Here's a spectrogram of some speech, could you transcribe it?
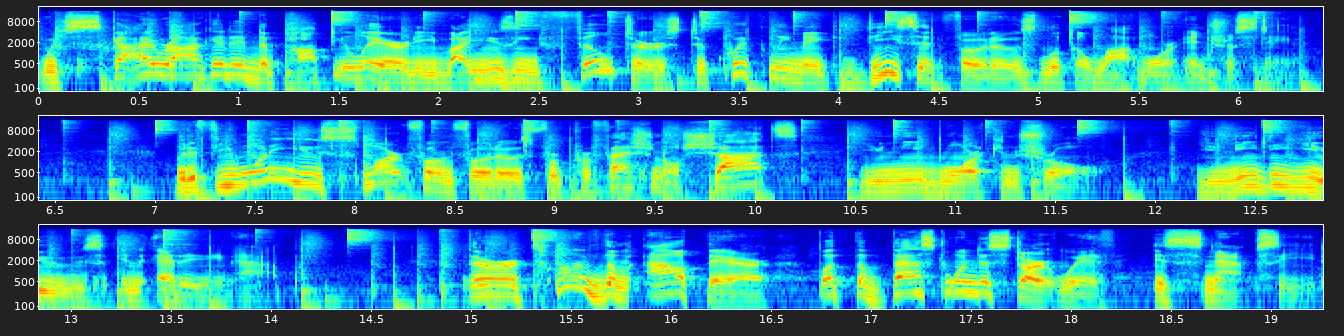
which skyrocketed to popularity by using filters to quickly make decent photos look a lot more interesting. But if you want to use smartphone photos for professional shots, you need more control. You need to use an editing app. There are a ton of them out there, but the best one to start with is Snapseed,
